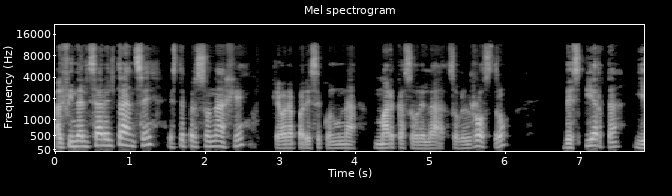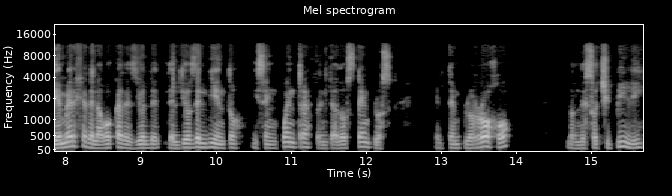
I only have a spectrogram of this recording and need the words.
Al finalizar el trance, este personaje, que ahora aparece con una marca sobre, la, sobre el rostro, despierta y emerge de la boca del dios del viento y se encuentra frente a dos templos. El templo rojo, donde Xochipili,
